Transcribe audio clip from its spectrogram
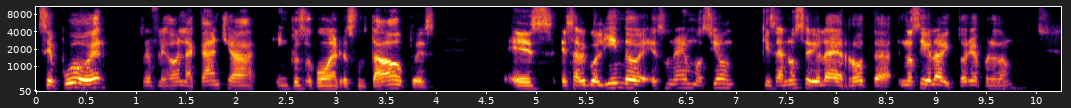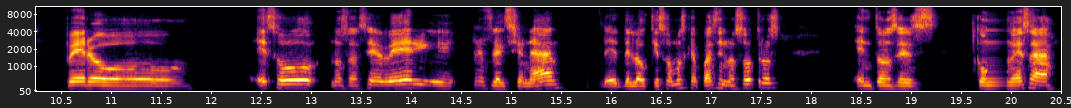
se pudo ver reflejado en la cancha, incluso con el resultado, pues es, es algo lindo, es una emoción. Quizá no se dio la derrota, no se dio la victoria, perdón, pero eso nos hace ver y reflexionar de, de lo que somos capaces nosotros. Entonces, con esa,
